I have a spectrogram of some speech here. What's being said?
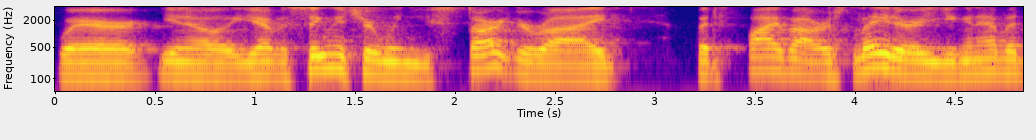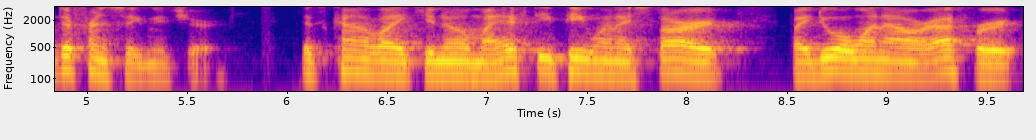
where you know you have a signature when you start your ride but five hours later you can have a different signature. It's kind of like you know my ftp when i start if I do a one hour effort,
